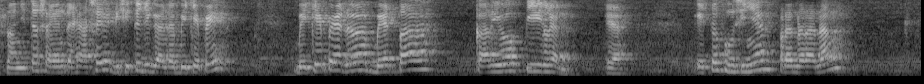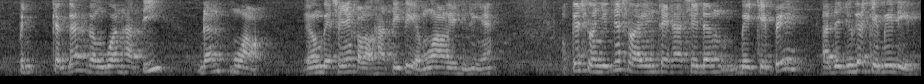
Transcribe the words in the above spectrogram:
Selanjutnya selain THC, di situ juga ada BCP. BCP adalah beta karyopilen, ya. Itu fungsinya pada radang, pencegah gangguan hati dan mual. Yang biasanya kalau hati itu ya mual ya jadinya. Oke, selanjutnya selain THC dan BCP, ada juga CBD.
